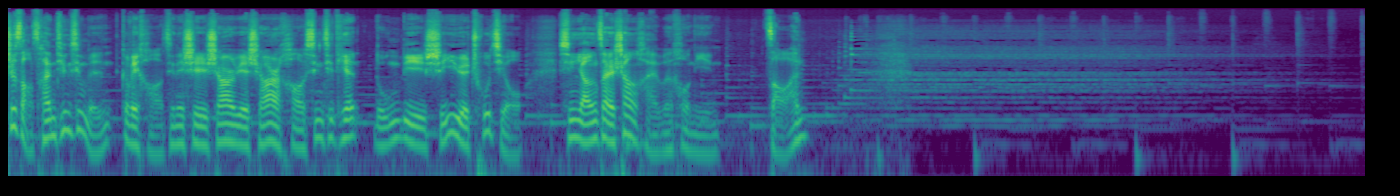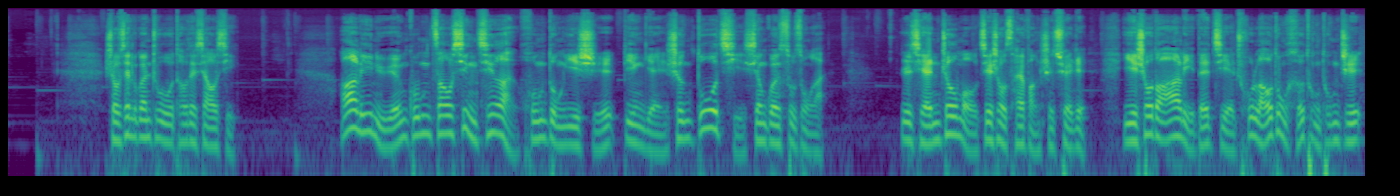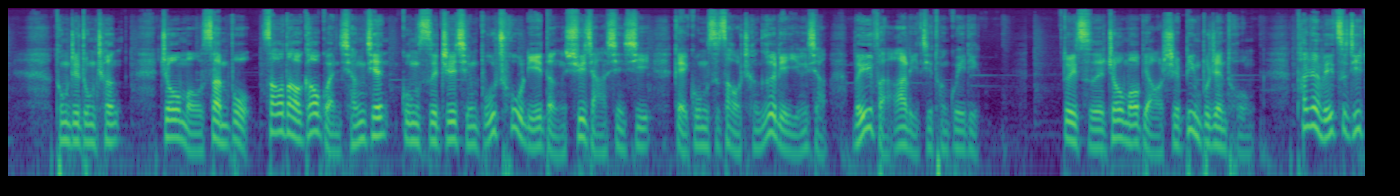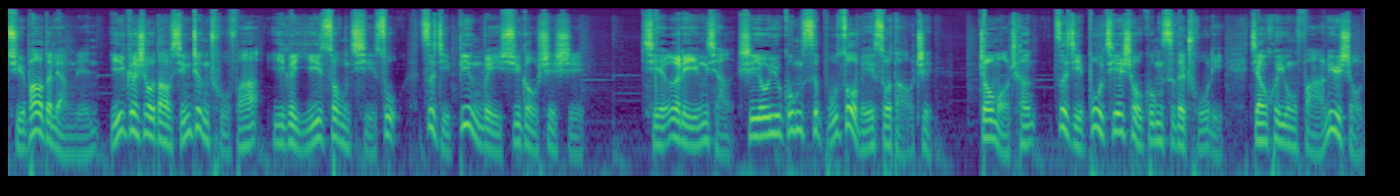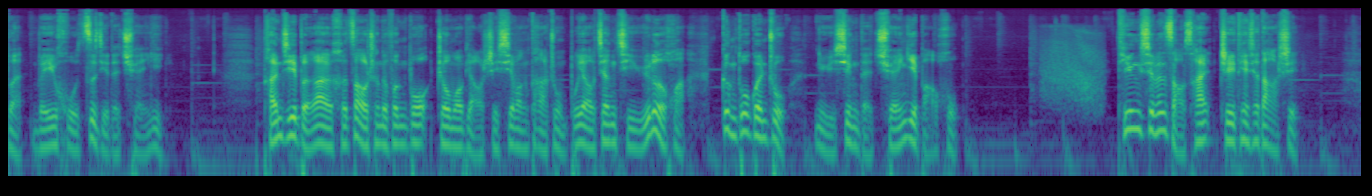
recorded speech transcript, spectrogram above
吃早餐，听新闻。各位好，今天是十二月十二号，星期天，农历十一月初九。新阳在上海问候您，早安。首先来关注头条消息：阿里女员工遭性侵案轰动一时，并衍生多起相关诉讼案。日前，周某接受采访时确认，已收到阿里的解除劳动合同通知。通知中称，周某散布遭到高管强奸、公司知情不处理等虚假信息，给公司造成恶劣影响，违反阿里集团规定。对此，周某表示并不认同。他认为自己举报的两人，一个受到行政处罚，一个移送起诉，自己并未虚构事实，且恶劣影响是由于公司不作为所导致。周某称自己不接受公司的处理，将会用法律手段维护自己的权益。谈及本案和造成的风波，周某表示希望大众不要将其娱乐化，更多关注女性的权益保护。听新闻早餐知天下大事。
